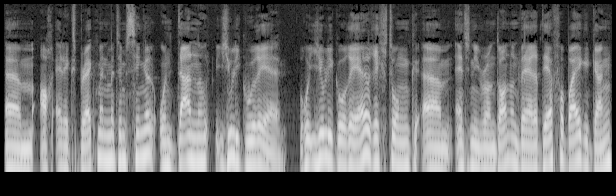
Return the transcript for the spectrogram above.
Ähm, auch Alex Bregman mit dem Single und dann Juli Gurriel. Juli Gurriel Richtung ähm, Anthony Rondon und wäre der vorbeigegangen,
